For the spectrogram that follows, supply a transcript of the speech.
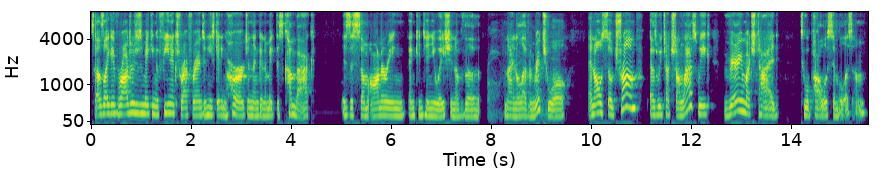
So I was like, if Rodgers is making a Phoenix reference and he's getting hurt and then going to make this comeback, is this some honoring and continuation of the 9 11 ritual? And also, Trump, as we touched on last week, very much tied to Apollo symbolism.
